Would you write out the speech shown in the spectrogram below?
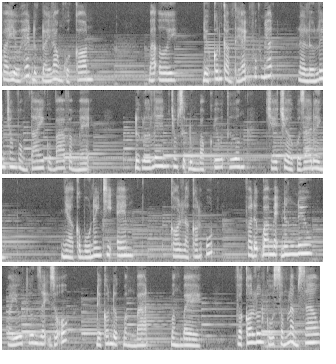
và hiểu hết được đáy lòng của con. Ba ơi, điều con cảm thấy hạnh phúc nhất là lớn lên trong vòng tay của ba và mẹ được lớn lên trong sự đùm bọc yêu thương, che chở của gia đình. Nhà có bốn anh chị em, con là con út, và được ba mẹ nâng niu và yêu thương dạy dỗ để con được bằng bạn, bằng bè. Và con luôn cố sống làm sao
